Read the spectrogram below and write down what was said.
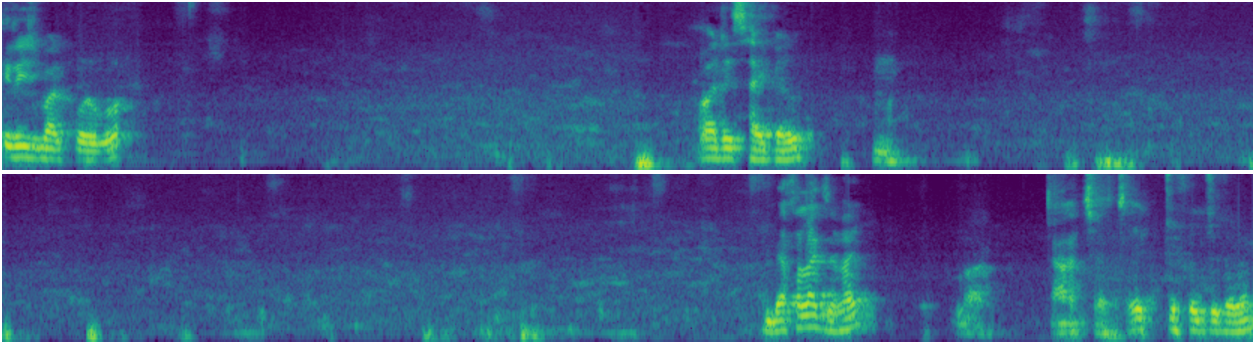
তিরিশ বার করব। আবার রিসাইকেল ব্যথা লাগছে ভাই? আচ্ছা আচ্ছা একটু সহ্য করেন।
